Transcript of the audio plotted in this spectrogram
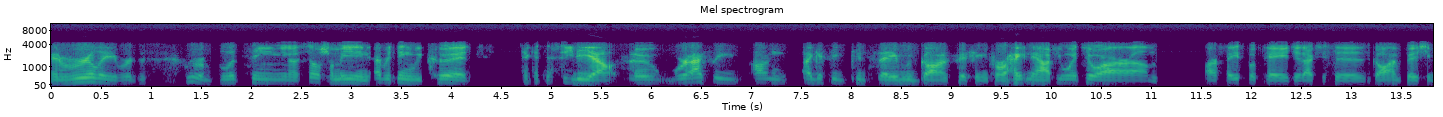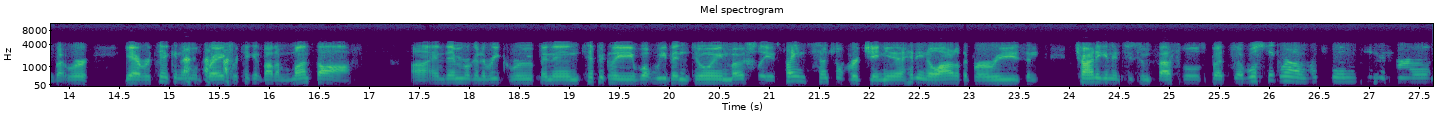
and really we're just we were blitzing, you know, social media and everything we could to get the CD out. So we're actually on I guess you could say we've gone fishing for right now. If you went to our um our Facebook page it actually says gone fishing, but we're yeah, we're taking a little break. we're taking about a month off. Uh, and then we're going to regroup. And then typically, what we've been doing mostly is playing Central Virginia, hitting a lot of the breweries, and trying to get into some festivals. But uh, we'll stick around Richmond, Petersburg,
